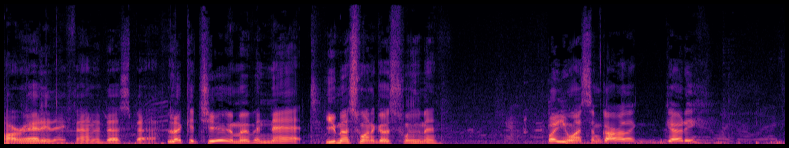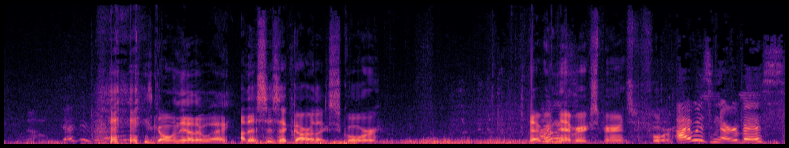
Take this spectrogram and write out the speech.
Already, they found a dust bath. Look at you, moving net. You must want to go swimming. What, you want some garlic, Jody? He's going the other way. Now, this is a garlic score that we've was- never experienced before. I was nervous.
